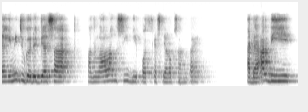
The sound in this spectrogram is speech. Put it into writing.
Yang ini juga udah biasa lalu lalang sih di podcast dialog santai. Ada Aldi.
